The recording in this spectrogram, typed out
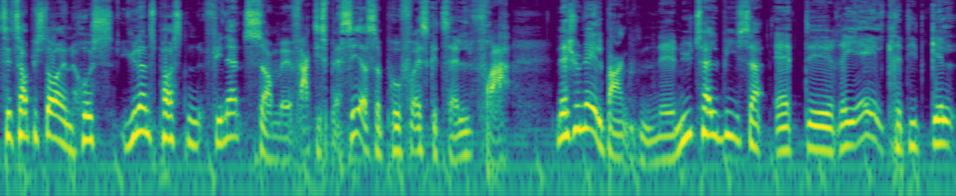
Til tophistorien hos Jyllandsposten Finans, som øh, faktisk baserer sig på friske tal fra Nationalbanken. Øh, nye tal viser, at øh, realkreditgæld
